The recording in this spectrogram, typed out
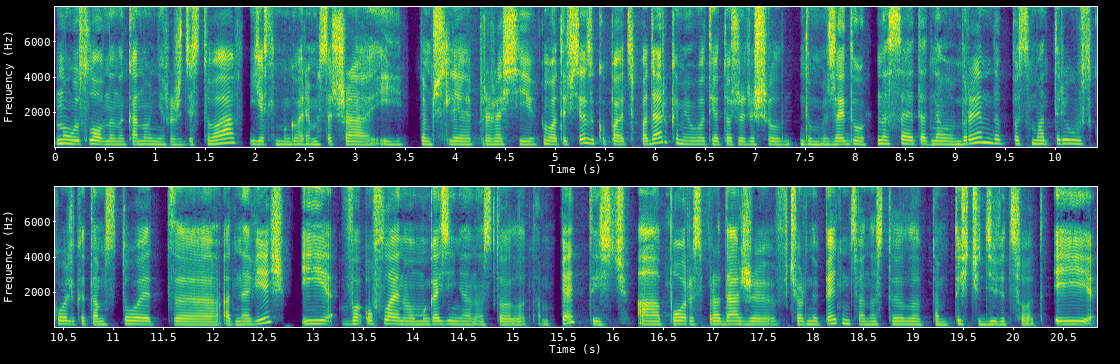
ну, условно, накануне Рождества, если мы говорим о США и в том числе про Россию. Вот, и все закупаются подарками. Вот я тоже решила, думаю, зайду на сайт одного бренда, посмотрю, сколько там стоит э, одна вещь. И в оффлайновом магазине она стоила там 5 тысяч, а по распродаже в Черную пятницу она стоила там 1900. И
